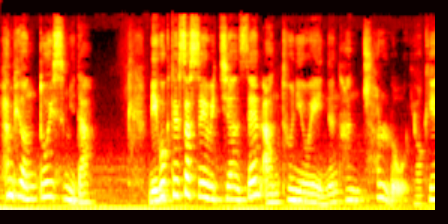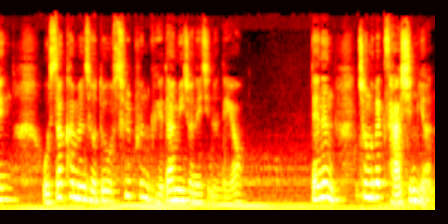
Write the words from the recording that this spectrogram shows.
한편 또 있습니다. 미국 텍사스에 위치한 샌 안토니오에 있는 한 철로. 여기엔 오싹하면서도 슬픈 괴담이 전해지는데요. 때는 1940년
